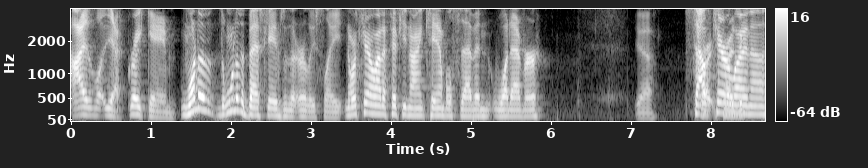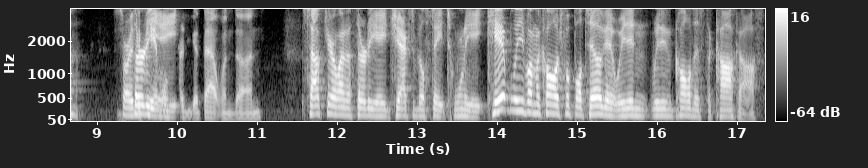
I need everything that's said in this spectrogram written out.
I yeah, great game. One of the one of the best games of the early slate. North Carolina fifty nine, Campbell seven, whatever. yeah. South Sorry- sorry, the- Carolina, Sorry, the Camels 38. couldn't get that one done. South Carolina thirty eight, Jacksonville State twenty eight. Can't believe on the college football tailgate we didn't we didn't call this the cock off.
